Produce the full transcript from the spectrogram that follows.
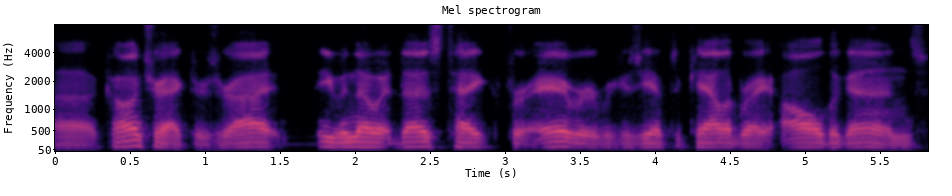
uh, contractors, right? Even though it does take forever because you have to calibrate all the guns.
